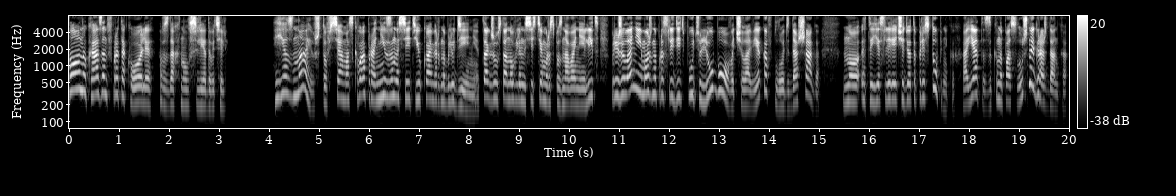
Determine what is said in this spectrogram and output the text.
«Он указан в протоколе», — вздохнул следователь. «Я знаю, что вся Москва пронизана сетью камер наблюдения. Также установлена система распознавания лиц. При желании можно проследить путь любого человека вплоть до шага. Но это если речь идет о преступниках. А я-то законопослушная гражданка.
